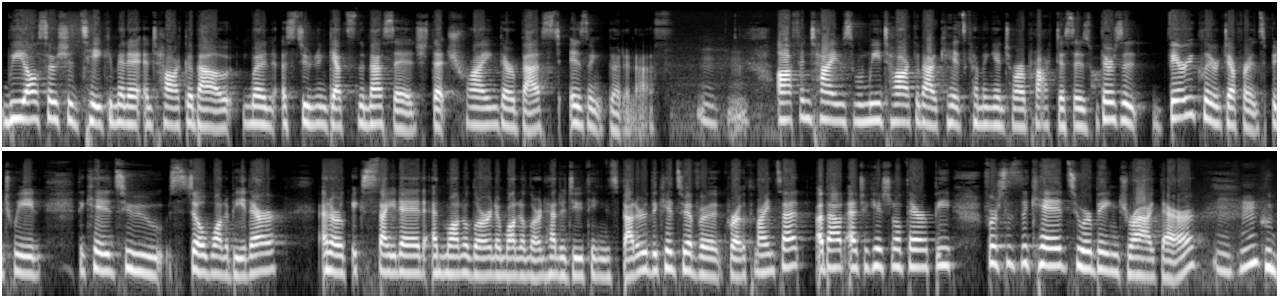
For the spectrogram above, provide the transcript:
We also should take a minute and talk about when a student gets the message that trying their best isn't good enough. Mm-hmm. Oftentimes, when we talk about kids coming into our practices, there's a very clear difference between the kids who still want to be there and are excited and want to learn and want to learn how to do things better, the kids who have a growth mindset about educational therapy versus the kids who are being dragged there, mm-hmm. who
